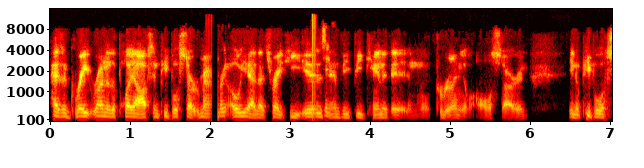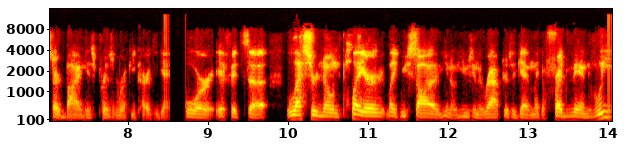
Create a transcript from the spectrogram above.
has a great run of the playoffs and people start remembering, oh, yeah, that's right. He is an MVP candidate and a perennial all star. And, you know, people will start buying his Prism rookie cards again. Or if it's a lesser known player, like we saw, you know, using the Raptors again, like a Fred VanVleet,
